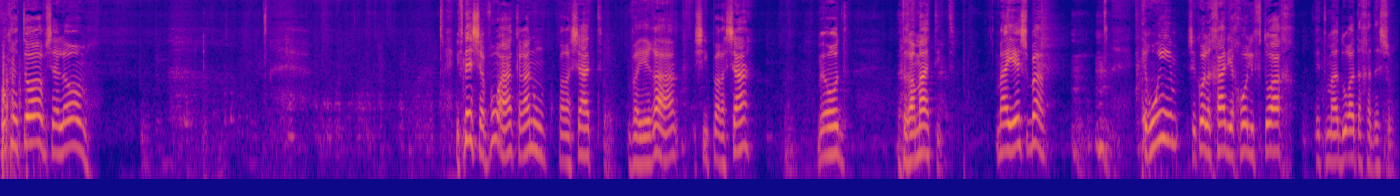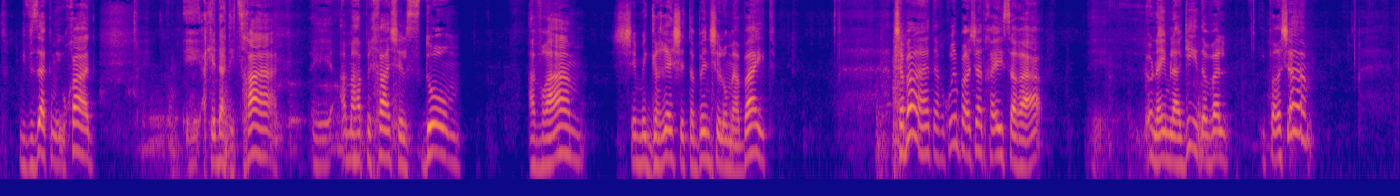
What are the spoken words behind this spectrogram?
בוקר טוב, שלום. לפני שבוע קראנו פרשת וירא, שהיא פרשה מאוד דרמטית. מה יש בה? אירועים שכל אחד יכול לפתוח את מהדורת החדשות. מבזק מיוחד, אה, עקדת יצחק, אה, המהפכה של סדום, אברהם שמגרש את הבן שלו מהבית. שבת, אנחנו קוראים פרשת חיי שרה, אה, לא נעים להגיד, אבל היא פרשה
